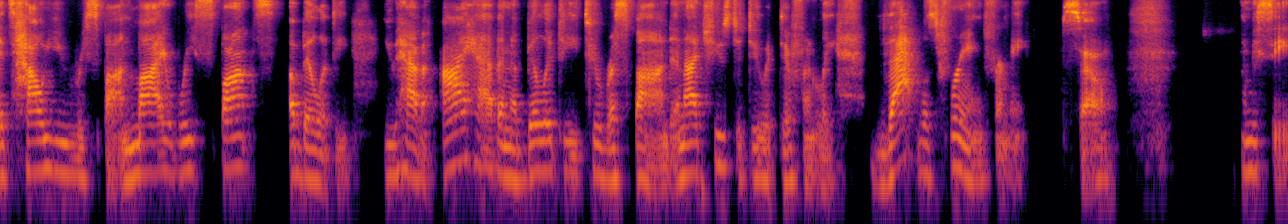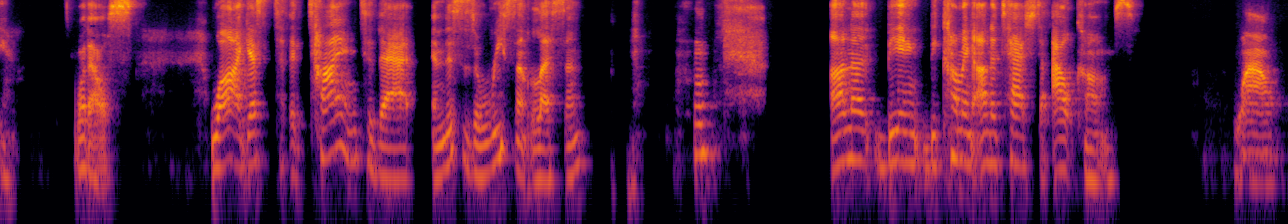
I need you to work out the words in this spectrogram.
It's how you respond. My responsibility. You have an, I have an ability to respond and I choose to do it differently. That was freeing for me. So let me see. What else? Well, I guess t- tying to that, and this is a recent lesson, un- being becoming unattached to outcomes. Wow.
